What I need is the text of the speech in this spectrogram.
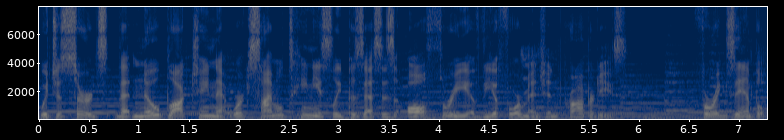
which asserts that no blockchain network simultaneously possesses all three of the aforementioned properties. For example,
